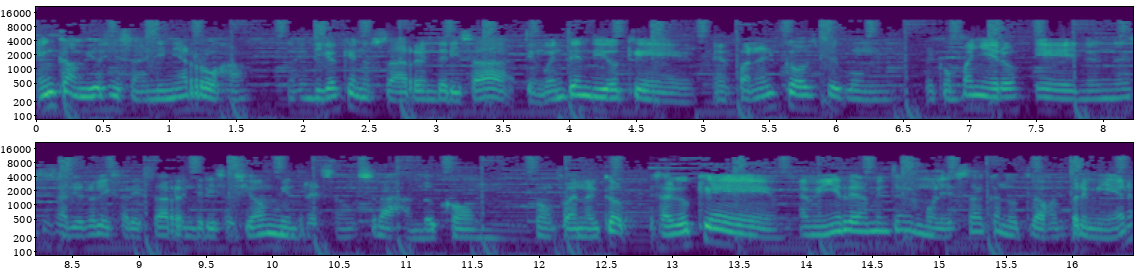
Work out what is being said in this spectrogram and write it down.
En cambio, si está en línea roja, nos indica que no está renderizada. Tengo entendido que en Final Cut, según el compañero, eh, no es necesario realizar esta renderización mientras estamos trabajando con, con Final Cut. Es algo que a mí realmente me molesta cuando trabajo en Premiere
